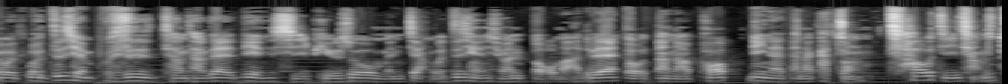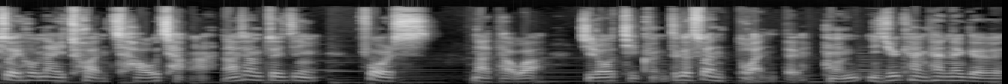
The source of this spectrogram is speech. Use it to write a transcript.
我我之前不是常常在练习，比如说我们讲，我之前喜欢抖嘛，对不对？抖当那 pop，丽娜当那卡中，超级长，最后那一串超长啊。然后像最近 force 那塔瓦。七六七坤这个算短的，好，你去看看那个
